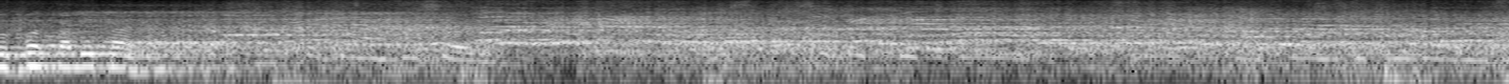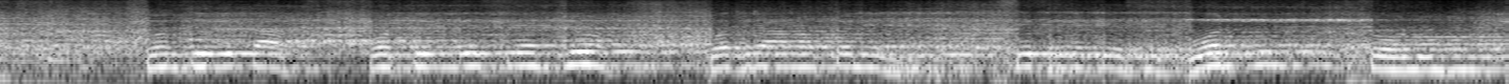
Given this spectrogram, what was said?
După calitate. Sunt invitați Cotângă Sergiu, Codreanu Călin. Se pregătesc Gorțu, Tonu.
